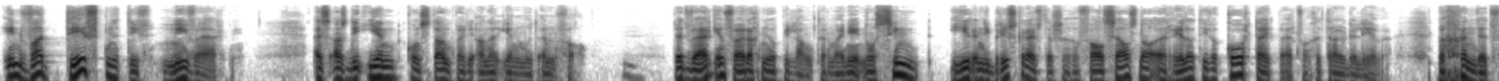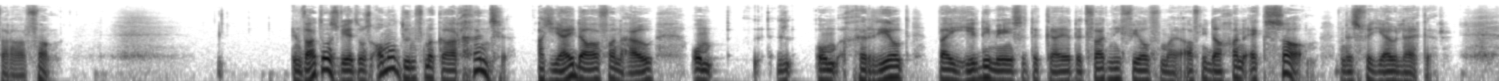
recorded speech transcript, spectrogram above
En wat definitief nie werk nie, is as die een konstant by die ander een moet inval. Dit werk eenvoudig nie op die lang termyn nie. En ons sien hier in die briefskrywer se geval selfs na 'n relatiewe kort tydperk van getroude lewe begin dit vir haar vang. En wat ons weet, ons almal doen vir mekaar gunste. As jy daarvan hou om om gereeld by hierdie mense te kuier, dit vat nie veel vir my af nie, dan gaan ek saam, want dit is vir jou lekker.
